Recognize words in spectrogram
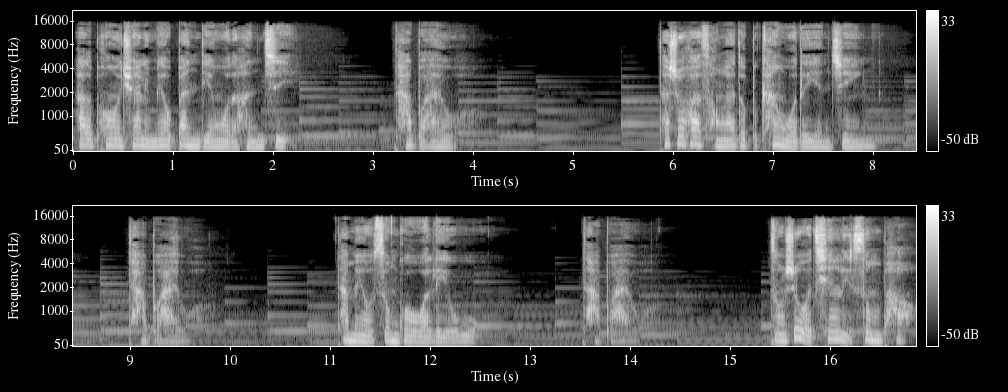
他的朋友圈里没有半点我的痕迹。他不爱我。他说话从来都不看我的眼睛。他不爱我。他没有送过我礼物。他不爱我。总是我千里送炮。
